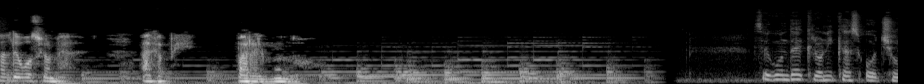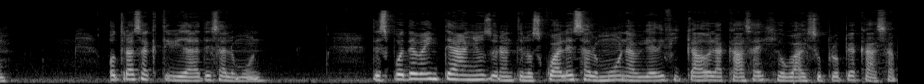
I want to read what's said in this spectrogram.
al devocional. Hágame para el mundo. Segunda de Crónicas 8. Otras actividades de Salomón. Después de veinte años durante los cuales Salomón había edificado la casa de Jehová y su propia casa,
